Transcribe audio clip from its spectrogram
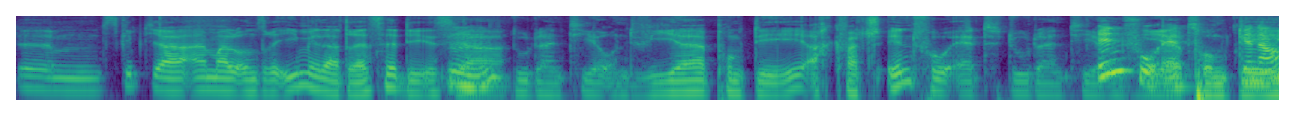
Ähm, es gibt ja einmal unsere E-Mail-Adresse, die ist Mhm. ja du dein Tier und wir.de. Ach Quatsch, info at du dein Tier Info und wir.de. genau.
